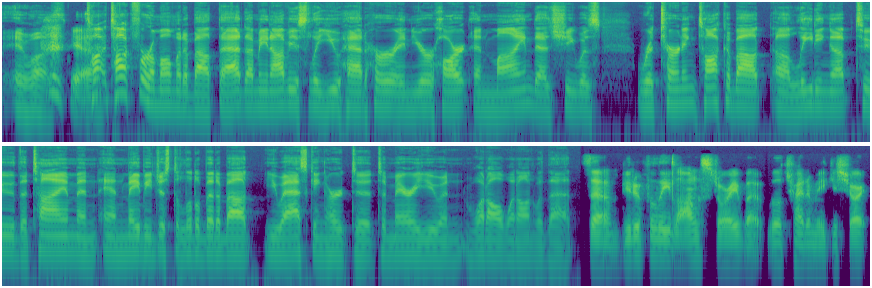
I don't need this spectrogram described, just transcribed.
it was. Yeah. Talk, talk for a moment about that. I mean, obviously, you had her in your heart and mind as she was returning. Talk about uh, leading up to the time and, and maybe just a little bit about you asking her to, to marry you and what all went on with that. It's a beautifully long story, but we'll try to make it short.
